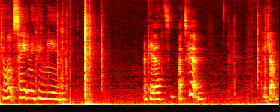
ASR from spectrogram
Don't say anything mean. Okay, that's that's good. Good job.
